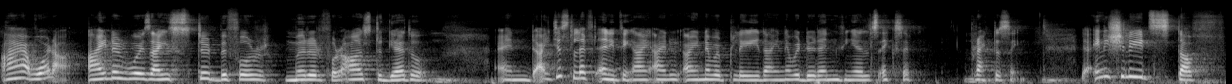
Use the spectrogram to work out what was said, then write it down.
I what I did was I stood before mirror for hours together, and I just left anything. I, I I never played. I never did anything else except practicing. Yeah, initially it's tough.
